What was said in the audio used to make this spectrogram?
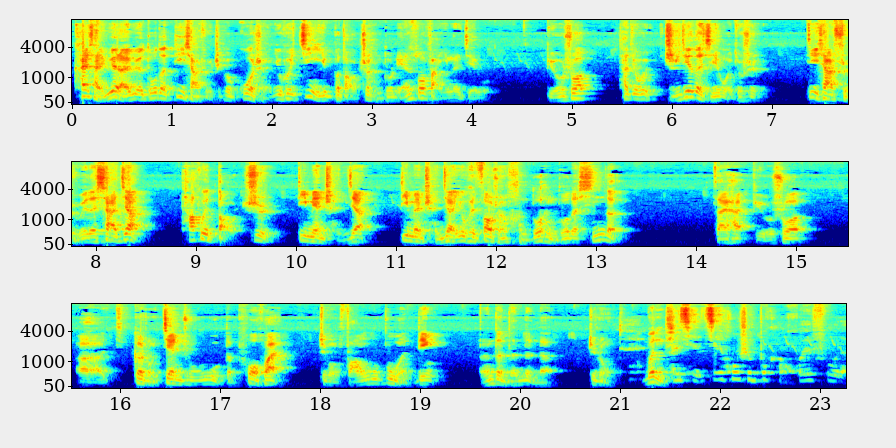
开采越来越多的地下水，这个过程又会进一步导致很多连锁反应的结果。比如说，它就会直接的结果就是地下水位的下降，它会导致地面沉降，地面沉降又会造成很多很多的新的灾害，比如说呃各种建筑物的破坏，这种房屋不稳定等等等等的这种问题，而且几乎是不可恢复的。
